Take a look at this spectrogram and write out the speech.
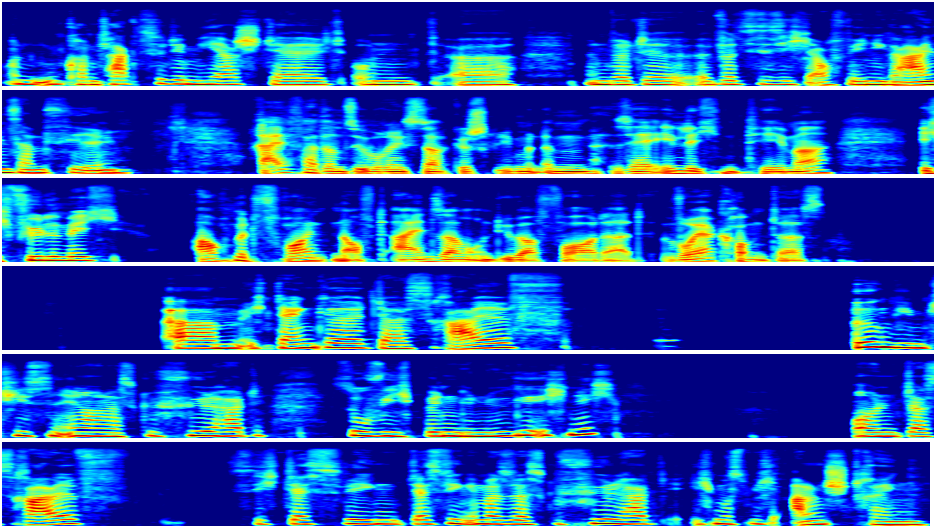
und einen Kontakt zu dem herstellt und äh, dann wird, wird sie sich auch weniger einsam fühlen. Ralf hat uns übrigens noch geschrieben mit einem sehr ähnlichen Thema. Ich fühle mich auch mit Freunden oft einsam und überfordert. Woher kommt das? Ähm, ich denke, dass Ralf irgendwie im tiefsten Inneren das Gefühl hat, so wie ich bin, genüge ich nicht. Und dass Ralf sich deswegen, deswegen immer so das Gefühl hat, ich muss mich anstrengen.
